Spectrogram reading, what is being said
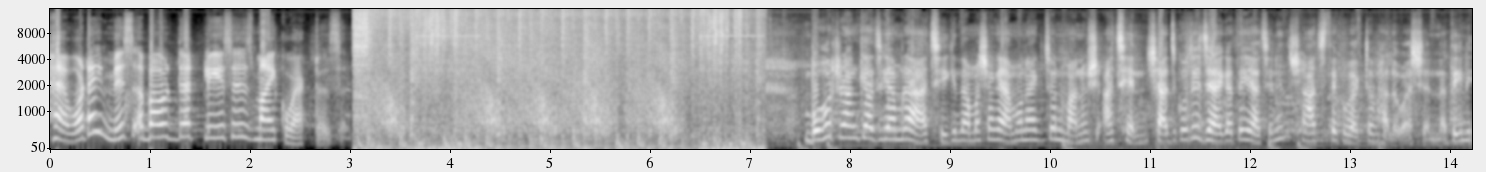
হ্যাঁ what I miss about that place is my co actors বহুত ট্রাঙ্কে আজকে আমরা আছি, কিন্তু আমার সঙ্গে এমন একজন মানুষ আছেন, সাজগোজের জায়গাতেই আছেন, কিন্তু সাজতে খুব একটা ভালোবাসেন না। তিনি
